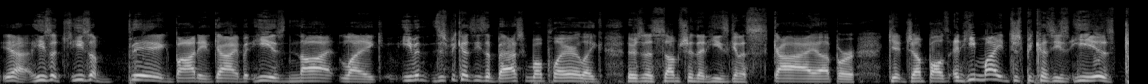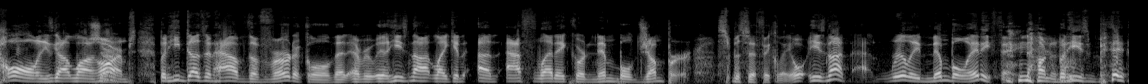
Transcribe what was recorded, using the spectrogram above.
Yeah, he's a he's a big bodied guy, but he is not like even just because he's a basketball player. Like there's an assumption that he's going to sky up or get jump balls, and he might just because he's he is tall and he's got long Sure. arms, but he doesn't have the vertical that every. He's not like an, an athletic or nimble jumper specifically, or he's not really nimble anything. No, no, but no. he's big,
